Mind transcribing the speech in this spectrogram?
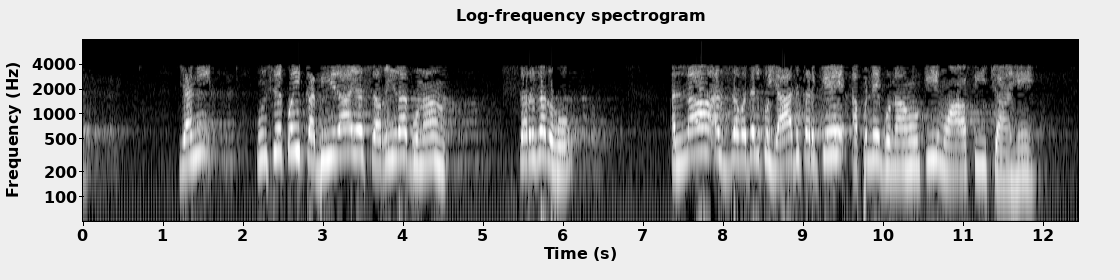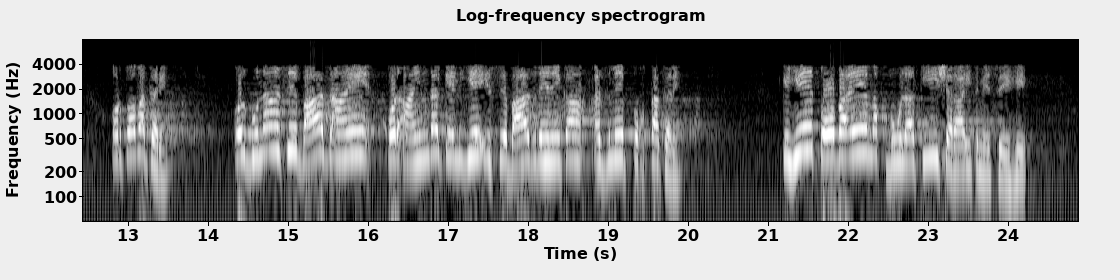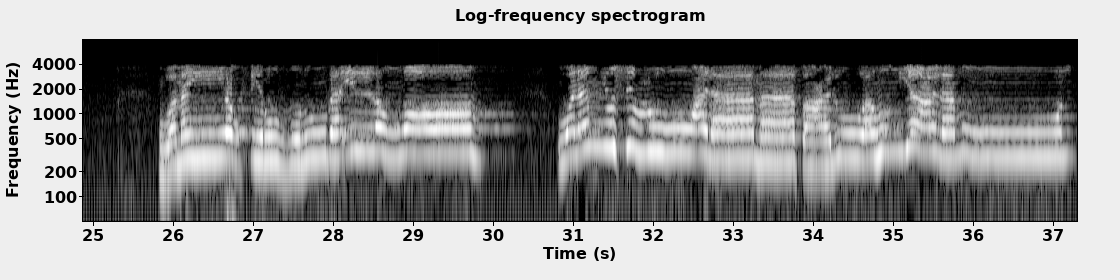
یعنی ان سے کوئی کبیرہ یا صغیرہ گناہ سرزد ہو، اللہ عز و جل کو یاد کر کے اپنے گناہوں کی معافی چاہیں اور توبہ کریں۔ اور گناہ سے باز آئیں اور آئندہ کے لیے اس سے باز رہنے کا عزم پختہ کریں کہ یہ توبہ مقبولہ کی شرائط میں سے ہے۔ ومن يغفر الذنوب إلا الله ولم يسروا على ما فعلوا وهم يعلمون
